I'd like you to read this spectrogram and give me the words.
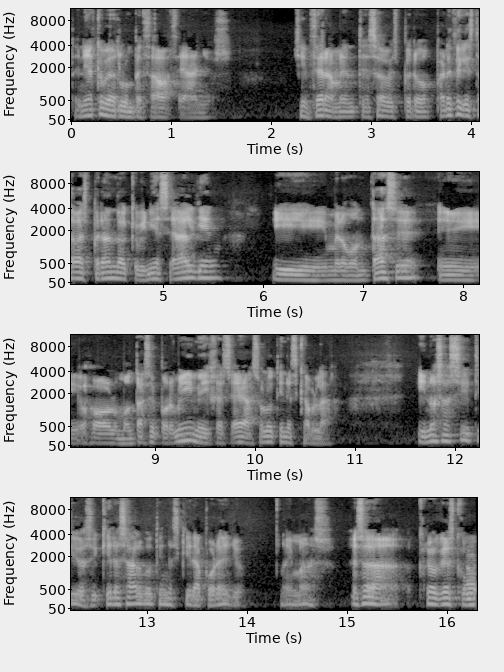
tenía que haberlo empezado hace años. Sinceramente, ¿sabes? Pero parece que estaba esperando a que viniese alguien y me lo montase, o lo montase por mí y me dijese, eh, solo tienes que hablar. Y no es así, tío. Si quieres algo, tienes que ir a por ello. No hay más. Esa creo que es como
